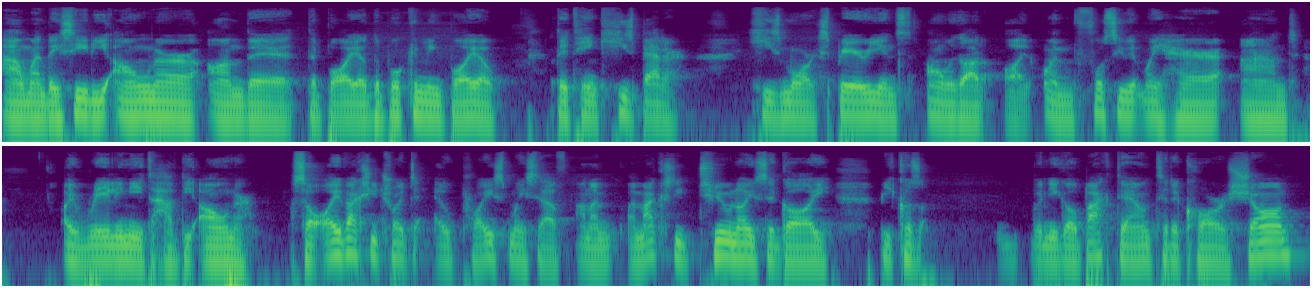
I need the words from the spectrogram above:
and when they see the owner on the the bio, the booking link bio, they think he's better, he's more experienced. Oh my god, I, I'm fussy with my hair, and I really need to have the owner. So I've actually tried to outprice myself, and I'm I'm actually too nice a guy because when you go back down to the core of Sean,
